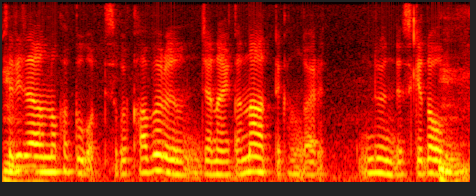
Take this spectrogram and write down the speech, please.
うん。芹沢の覚悟ってすごい被るんじゃないかなって考えるんですけど、うん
